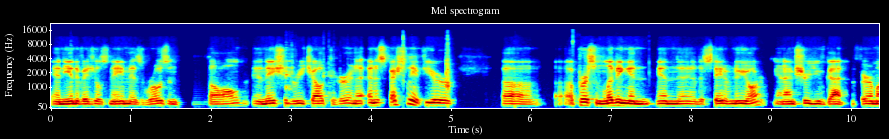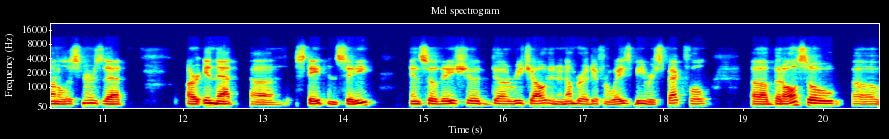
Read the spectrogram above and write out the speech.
and the individual's name is Rosenthal, and they should reach out to her. And, and especially if you're uh, a person living in in the, the, state of New York, and I'm sure you've got a fair amount of listeners that are in that uh, state and city, and so they should uh, reach out in a number of different ways, be respectful, uh, but also, uh,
